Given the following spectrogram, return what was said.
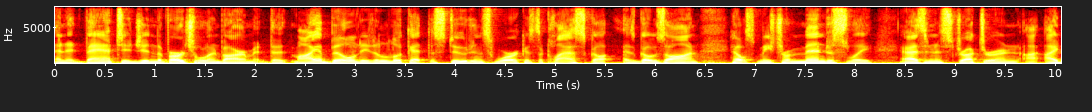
an advantage in the virtual environment. That my ability to look at the students' work as the class go, as goes on helps me tremendously as an instructor, and I, I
